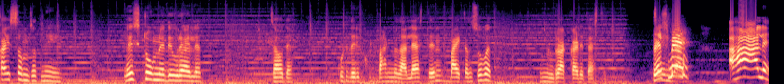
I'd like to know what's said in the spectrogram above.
काही समजत नाही. लईच टोमणे देऊ राहिल्यात. जाऊ द्या. कुठेतरी खूप भांडणं झाले असते न बायकांसोबत म्हणून राग काढत असते. रेशमे! हा आले.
